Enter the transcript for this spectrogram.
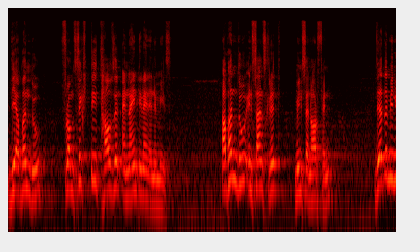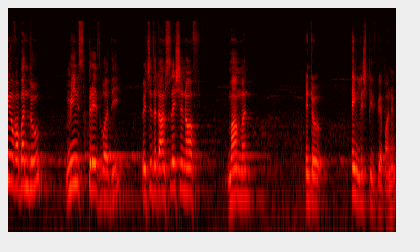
the Abandhu from 60,099 enemies. Abandhu in Sanskrit means an orphan. The other meaning of Abandhu means praiseworthy, which is the translation of Muhammad into English, peace be upon him.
